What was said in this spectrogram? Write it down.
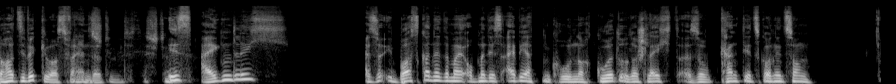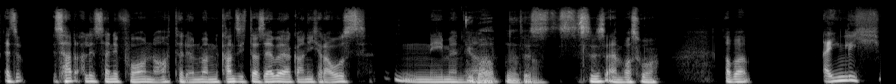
da hat sich wirklich was Ja, das verändert stimmt, das stimmt. ist eigentlich, also ich weiß gar nicht einmal, ob man das einwerten kann, nach gut oder schlecht. Also kann ich jetzt gar nicht sagen. es hat alles seine Vor- und Nachteile und man kann sich da selber ja gar nicht rausnehmen. Ja. Überhaupt nicht, Das, das ist einfach so. Aber eigentlich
